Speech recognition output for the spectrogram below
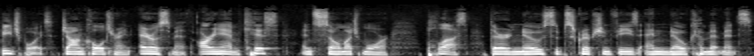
Beach Boys, John Coltrane, Aerosmith, REM, Kiss, and so much more. Plus, there are no subscription fees and no commitments.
